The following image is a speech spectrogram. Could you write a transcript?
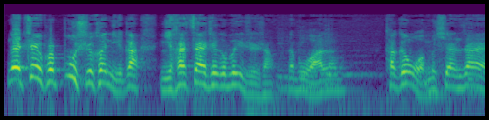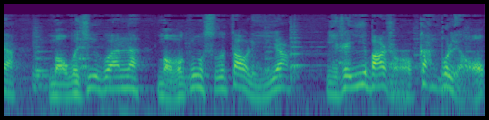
那这块儿不适合你干，你还在这个位置上，那不完了吗？他跟我们现在啊某个机关呢、某个公司道理一样，你这一把手干不了，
